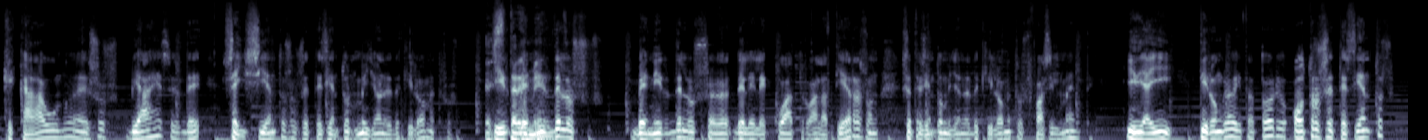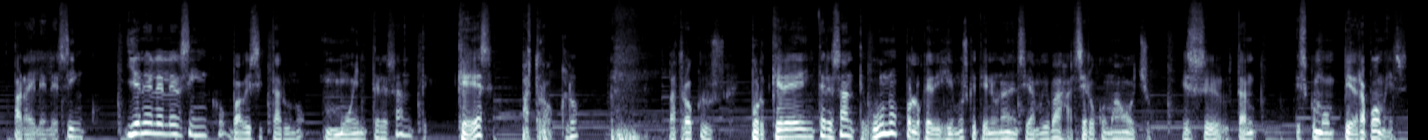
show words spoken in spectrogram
que cada uno de esos viajes es de 600 o 700 millones de kilómetros. Es Y venir de los venir de los eh, del L4 a la Tierra son 700 millones de kilómetros fácilmente. Y de ahí tirón gravitatorio, otros 700 para el L5. Y en el L5 va a visitar uno muy interesante, que es Patroclo. Patroclus. ¿Por qué interesante? Uno, por lo que dijimos que tiene una densidad muy baja, 0,8. Es, eh, tan- es como piedra pómez.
